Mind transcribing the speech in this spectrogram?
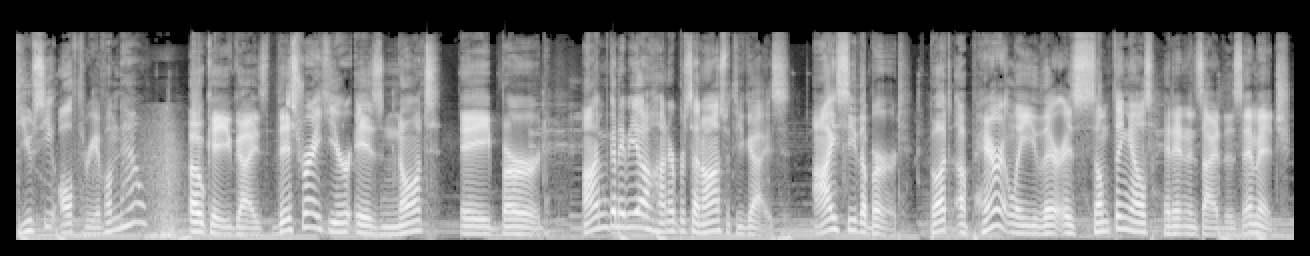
Do you see all three of them now? Okay, you guys, this right here is not a bird. I'm gonna be 100% honest with you guys. I see the bird, but apparently there is something else hidden inside this image.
